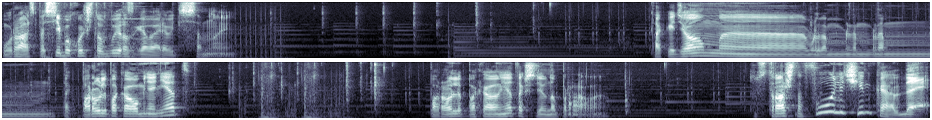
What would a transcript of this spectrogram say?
Ура, спасибо хоть, что вы разговариваете со мной. Так, идем. Э, так, пароля пока у меня нет. Пароля пока у меня так что идем направо. Тут страшно. Фу, личинка. Да.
